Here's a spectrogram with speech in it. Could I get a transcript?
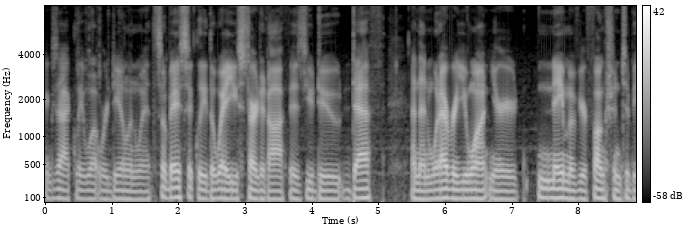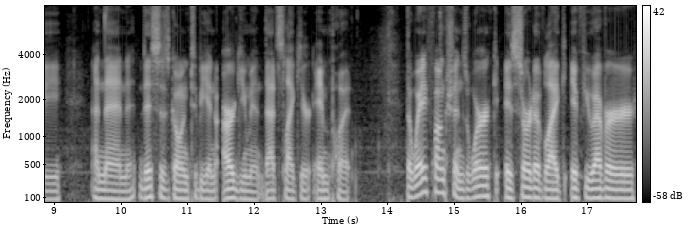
exactly what we're dealing with. So basically the way you start it off is you do def and then whatever you want your name of your function to be and then this is going to be an argument that's like your input. The way functions work is sort of like if you ever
